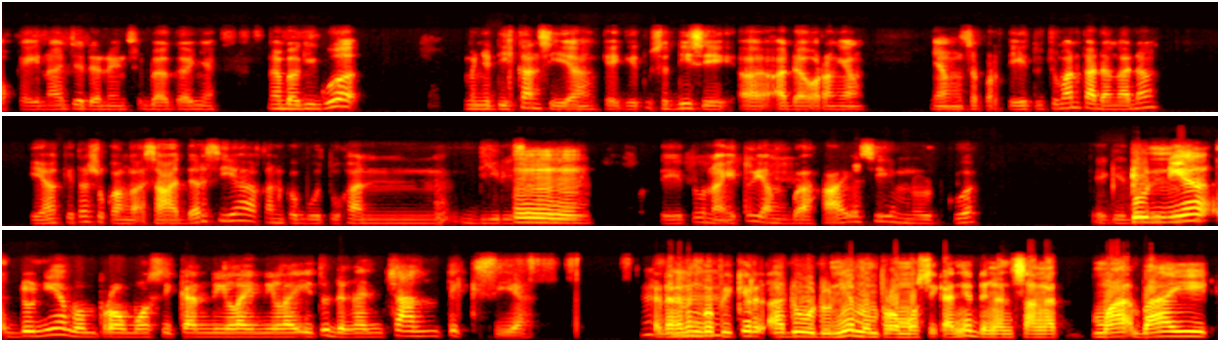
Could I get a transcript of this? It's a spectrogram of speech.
okein aja dan lain sebagainya. Nah bagi gue menyedihkan sih ya kayak gitu. Sedih sih uh, ada orang yang yang seperti itu. Cuman kadang-kadang ya kita suka nggak sadar sih ya akan kebutuhan diri sendiri hmm. seperti itu nah itu yang bahaya sih menurut gua kayak gitu dunia gitu. dunia mempromosikan nilai-nilai itu dengan cantik sih ya kadang-kadang gue pikir aduh dunia mempromosikannya dengan sangat baik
